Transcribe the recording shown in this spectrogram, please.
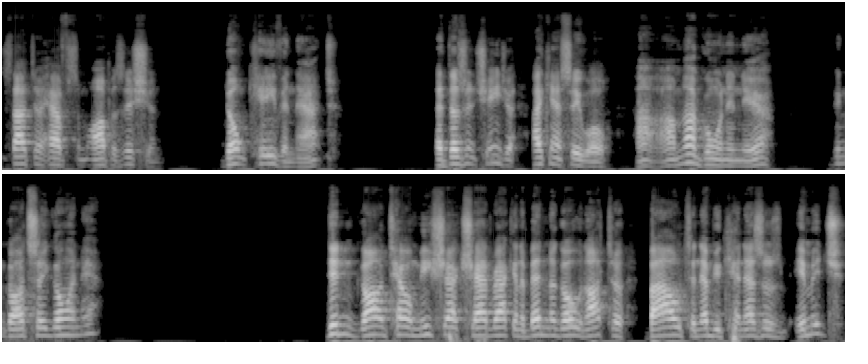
start to have some opposition, don't cave in that. That doesn't change it. I can't say, well, uh, I'm not going in there. Didn't God say go in there? Didn't God tell Meshach, Shadrach, and Abednego not to bow to Nebuchadnezzar's image?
